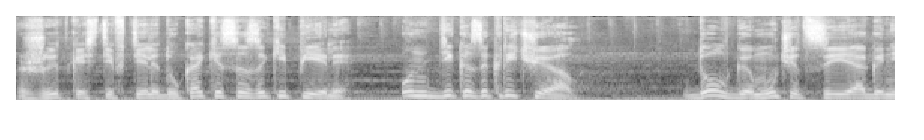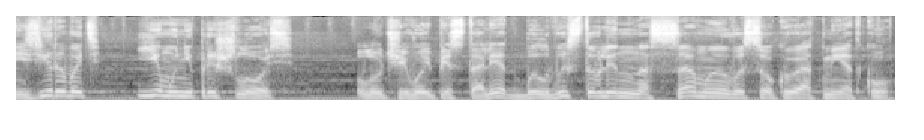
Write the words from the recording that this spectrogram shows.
Жидкости в теле Дукакиса закипели. Он дико закричал. Долго мучиться и агонизировать ему не пришлось. Лучевой пистолет был выставлен на самую высокую отметку.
